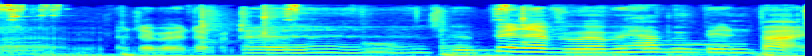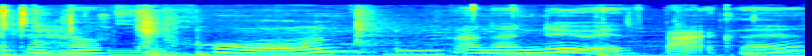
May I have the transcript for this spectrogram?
Um, so we've been everywhere. We haven't been back to Health Porn. And I knew it's back there.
